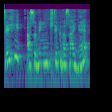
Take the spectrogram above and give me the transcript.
ぜひ遊びに来てくださいね。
